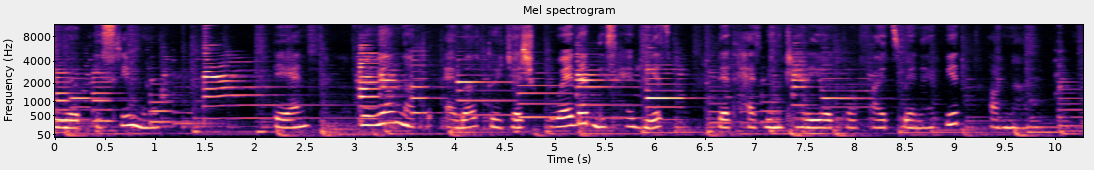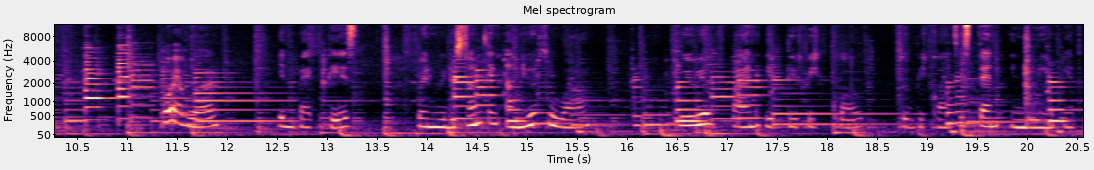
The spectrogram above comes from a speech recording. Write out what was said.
reward, is removed, then we will not be able to judge whether this habit that has been carried out provides benefit or not. However, in practice, when we do something unusual, we will find it difficult to be consistent in doing it.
